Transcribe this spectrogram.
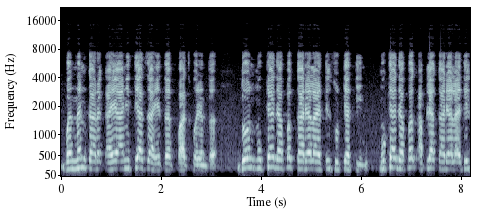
बंधनकारक आहे आणि त्याच आहेत पाच पर्यंत. दोन मुख्याध्यापक कार्यालयातील सुट्ट्या तीन. मुख्याध्यापक आपल्या कार्यालयातील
